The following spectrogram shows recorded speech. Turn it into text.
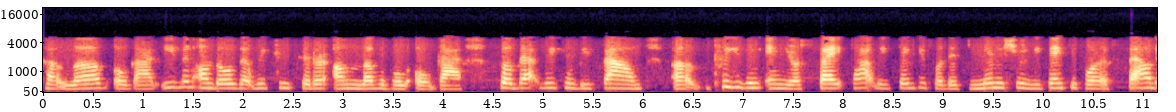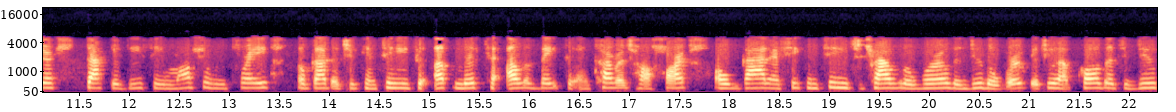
to love, oh God, even on those that we consider unlovable, oh God, so that we can be found uh, pleasing in your sight. God, we thank you for this ministry. We thank you for its founder, Dr. Dee C. Marshall. We pray, oh God, that you continue to uplift, to elevate, to encourage her heart, oh God, as she continues to travel the world and do the work that you have called her to do.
